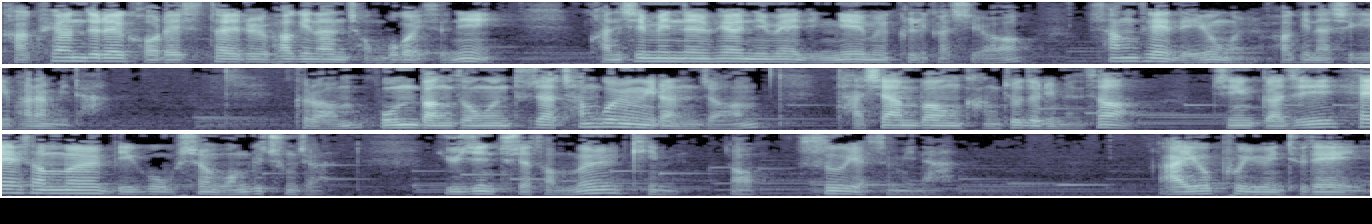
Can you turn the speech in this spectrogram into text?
각 회원들의 거래 스타일을 확인한 정보가 있으니 관심 있는 회원님의 닉네임을 클릭하시어 상세 내용을 확인하시기 바랍니다. 그럼 본 방송은 투자 참고용이라는 점 다시 한번 강조드리면서 지금까지 해외 선물 미국 옵션 원기 충전 유진 투자 선물 김 억수였습니다. I hope you in today.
